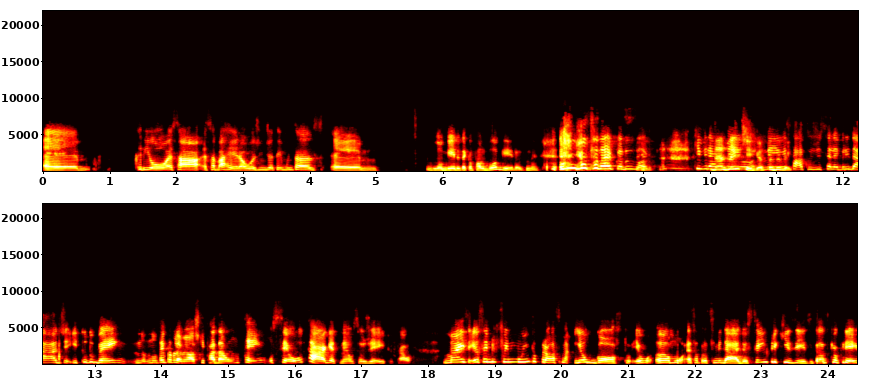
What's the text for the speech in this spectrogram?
é, criou essa, essa barreira. Hoje em dia tem muitas é, blogueiras, é que eu falo blogueiras, né? eu sou da época dos blogs. Que viraram das meio, antigas, meio status de celebridade. E tudo bem, não tem problema. Eu acho que cada um tem o seu target, né? O seu jeito e tal. Mas eu sempre fui muito próxima e eu gosto, eu amo essa proximidade. Eu sempre quis isso. Tanto que eu criei,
